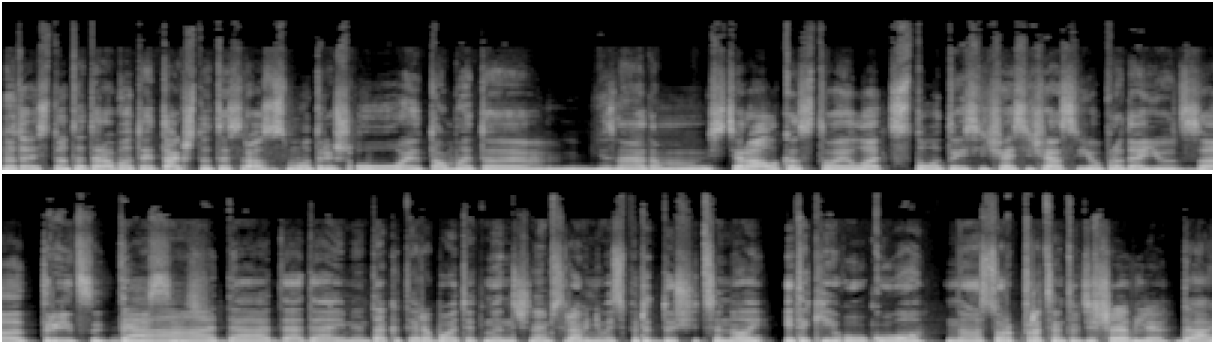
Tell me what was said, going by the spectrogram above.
Ну, то есть тут это работает так, что ты сразу смотришь, ой, там это, не знаю, там стиралка стоила 100 тысяч, а сейчас ее продают за 30 тысяч. Да, да, да, да, именно так это и работает. Мы начинаем сравнивать с предыдущей ценой и такие, ого, на 40% дешевле. Да,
